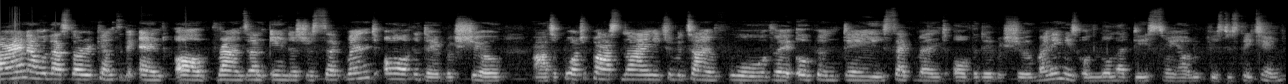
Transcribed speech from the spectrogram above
Alright, and with that story, we come to the end of brands and industry segment of the Daybreak Show. At a quarter past nine, it will be time for the open day segment of the Daybreak Show. My name is Ololade Sanyaolu. Please to stay tuned.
